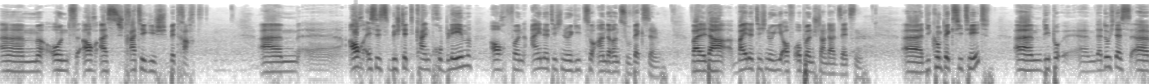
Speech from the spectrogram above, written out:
ähm, und auch als strategisch betrachtet. Ähm, äh, auch es ist, besteht kein Problem, auch von einer Technologie zur anderen zu wechseln, weil da beide Technologie auf Open Standard setzen. Äh, die Komplexität, ähm, die, äh, dadurch, dass äh,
